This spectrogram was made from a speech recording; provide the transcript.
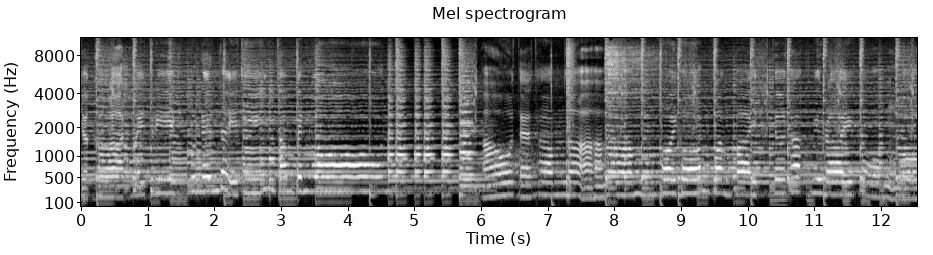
จะขาดไม่ตรี คุณเน้นได้ทีทำเป็นงอน เอาแต่ทำหน้างามคอยก้อนควันไปเจอทักวิไรคงวอน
